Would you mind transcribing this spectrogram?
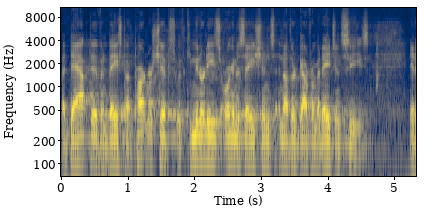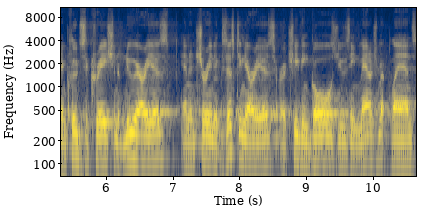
adaptive, and based on partnerships with communities, organizations, and other government agencies. It includes the creation of new areas and ensuring existing areas are achieving goals using management plans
